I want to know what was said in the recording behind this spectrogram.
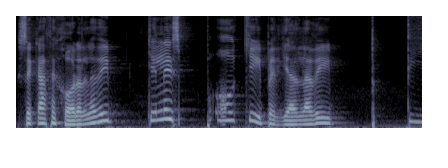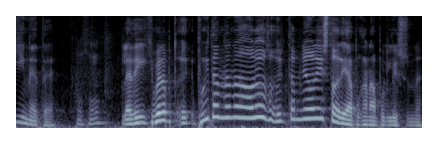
σε κάθε χώρα. Δηλαδή, και λες, οκ παιδιά, δηλαδή, τι γίνεται. Δηλαδή, εκεί πέρα που- που ήταν, ένα ωραίο, ήταν μια ωραία ιστορία που είχαν να πουλήσουν.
